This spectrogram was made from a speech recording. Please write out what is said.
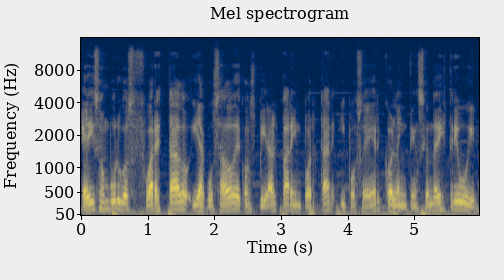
Edison Burgos fue arrestado y acusado de conspirar para importar y poseer con la intención de distribuir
